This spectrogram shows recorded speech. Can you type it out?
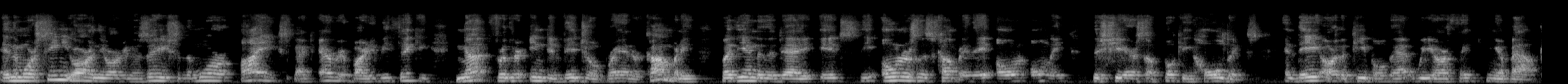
And the more senior you are in the organization, the more I expect everybody to be thinking not for their individual brand or company, but at the end of the day, it's the owners of this company. They own only the shares of Booking Holdings. And they are the people that we are thinking about.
